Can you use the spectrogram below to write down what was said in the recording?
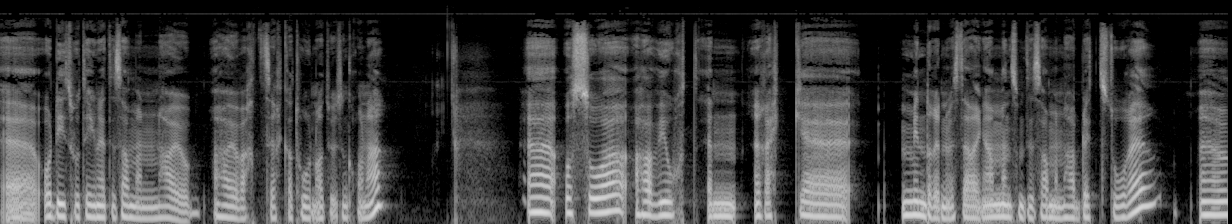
Eh, Og de to tingene til sammen har jo, har jo vært ca. 200 000 kroner. Eh, og så har vi gjort en rekke mindre investeringer, men som til sammen har blitt store. Eh,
